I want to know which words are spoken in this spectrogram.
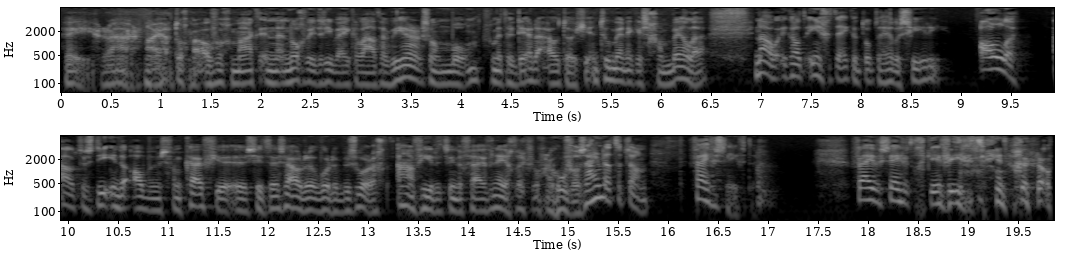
Hé, hey, raar. Nou ja, toch maar overgemaakt. En, en nog weer drie weken later weer zo'n bon met het derde autootje. En toen ben ik eens gaan bellen. Nou, ik had ingetekend op de hele serie. Alle auto's die in de albums van Kuifje eh, zitten... zouden worden bezorgd. A2495. Maar hoeveel zijn dat er dan? 75. 75 keer 24,95 euro.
